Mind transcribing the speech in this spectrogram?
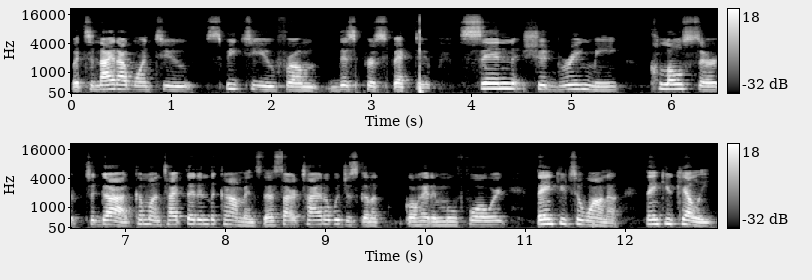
But tonight I want to speak to you from this perspective. Sin should bring me closer to God. Come on, type that in the comments. That's our title. We're just going to go ahead and move forward. Thank you, Tawana. Thank you, Kelly.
